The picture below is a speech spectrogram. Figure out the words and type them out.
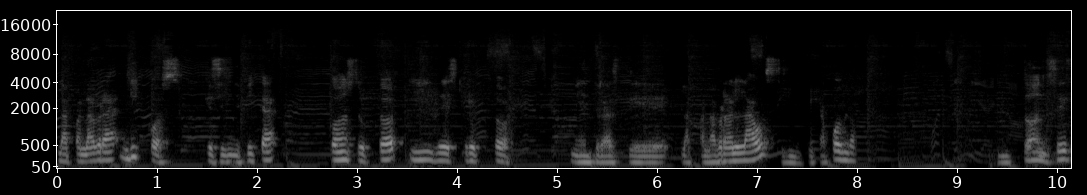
la palabra Nikos, que significa constructor y destructor, mientras que la palabra Laos significa pueblo. Entonces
